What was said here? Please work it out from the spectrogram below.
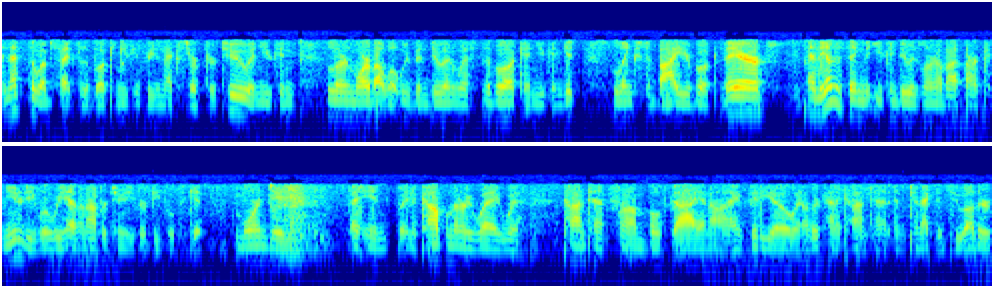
And that's the website for the book. And you can read an excerpt or two and you can learn more about what we've been doing with the book and you can get links to buy your book there. And the other thing that you can do is learn about our community where we have an opportunity for people to get more engaged uh, in in a complementary way with content from both Guy and I, video and other kind of content, and connected to other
